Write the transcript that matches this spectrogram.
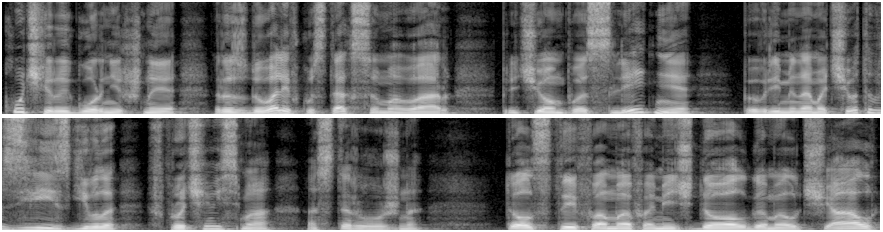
кучеры горничные раздували в кустах самовар, причем последнее — по временам отчего-то взвизгивала, впрочем, весьма осторожно. Толстый Фома Фомич долго молчал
